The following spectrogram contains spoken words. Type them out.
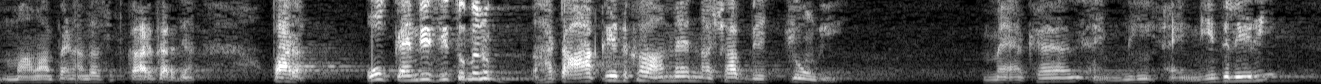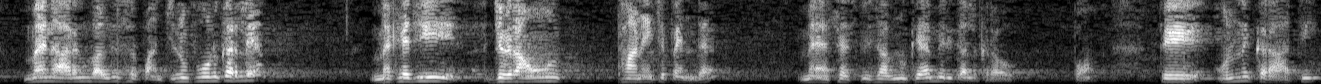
ਮਾਵਾਂ ਭੈਣਾਂ ਦਾ ਸਤਿਕਾਰ ਕਰਦੇ ਹਾਂ। ਪਰ ਉਹ ਕਹਿੰਦੀ ਸੀ, ਤੂੰ ਮੈਨੂੰ ਹਟਾ ਕੇ ਦਿਖਾ, ਮੈਂ ਨਸ਼ਾ ਵੇਚੂੰਗੀ। ਮੈਂ ਕਿਹਾ, ਇੰਨੀ ਇੰਨੀ ਦਲੇਰੀ? ਮੈਂ ਨਾਰਨਵਾਲ ਦੇ ਸਰਪੰਚ ਨੂੰ ਫੋਨ ਕਰ ਲਿਆ। ਮੈਂ ਕਿਹਾ, ਜੀ, ਜਗਰਾਉਂ ਥਾਣੇ 'ਚ ਪੈਂਦਾ ਹੈ। ਮੈਂ ਐਸਐਸਪੀ ਸਾਹਿਬ ਨੂੰ ਕਿਹਾ, ਮੇਰੀ ਗੱਲ ਕਰਾਓ। ਤੇ ਉਹਨਾਂ ਨੇ ਕਰਾਤੀ।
